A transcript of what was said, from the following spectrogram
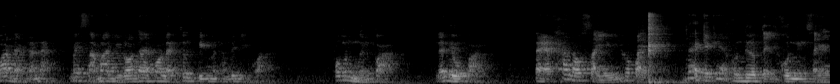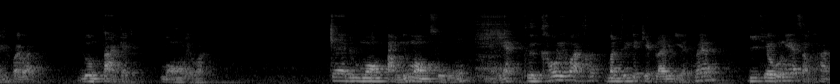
วาดแบบนั้นน่ะ ไม่สามารถอยู่รอดได้เพราะอะไรเครื่องปริ้นท์มันทำได้ดีกว่า เพราะมันเหมือนกว่าและเร็วกว่า แต่ถ้าเราใส่อย่างนี้เข้าไป ได้แค่แค่คนเดิมแต่อีกคนหนึ่งใส่อย่างนี้เข้าไปว่าดวงตาแกมองอะไรวะแกดูมองต่ำหรือมองสูงอย่างเงี้ยคือเขาเรียกว่าเขามันถึงจะเก็บรายละเอียดเพราะฉะนั้นดีเทลพวกนี้สำคัญ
